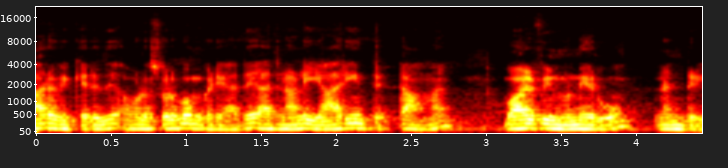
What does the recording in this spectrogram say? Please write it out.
ஆற வைக்கிறது அவ்வளோ சுலபம் கிடையாது. அதனால யாரையும் திட்டாமல் வாழ்வில் முன்னேறுவோம். நன்றி.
